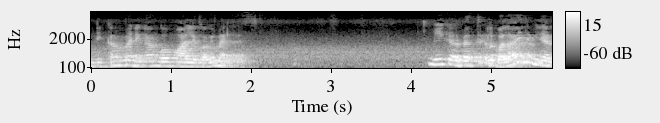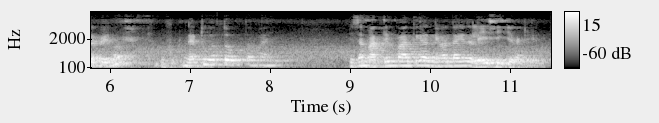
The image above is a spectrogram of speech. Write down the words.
නිකම්ම නිකන් ගොම් මාල්ලෙක් වගේ මැරලා. මේ කරපැත්ත කළ බලයිනේ මිනිහට පේනවා නැතුවත් ඔක් තමයි. නිසා මධ්‍යම පාන්තික නිවන් දකින්න ලේසි කියලා කියනවා.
